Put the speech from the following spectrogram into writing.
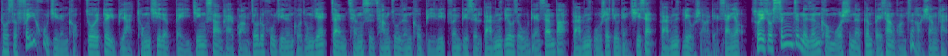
都是非户籍人口。作为对比啊，同期的北京、上海、广州的户籍人口中间，占城市常住人口比例分别是百分之六十五点三八、百分之五十九点七三、百分之六十二点三幺。所以说，深圳的人口模式呢，跟北上广正好相反，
